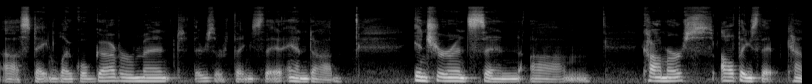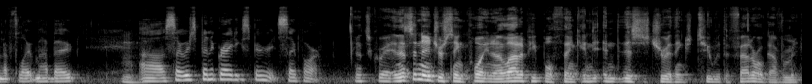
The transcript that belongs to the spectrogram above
uh, state and local government. Those are things that, and um, insurance and um, commerce, all things that kind of float my boat. Mm-hmm. Uh, so it's been a great experience so far. That's great. And that's an interesting point. And a lot of people think, and, and, this is true, I think, too, with the federal government,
